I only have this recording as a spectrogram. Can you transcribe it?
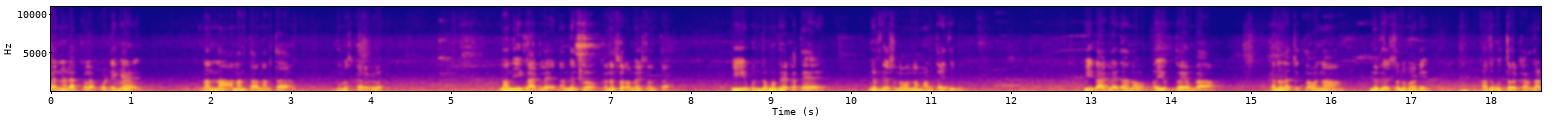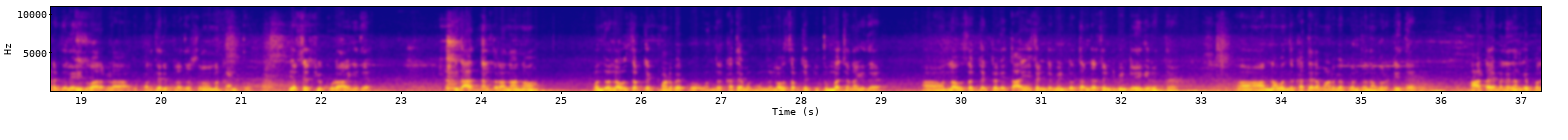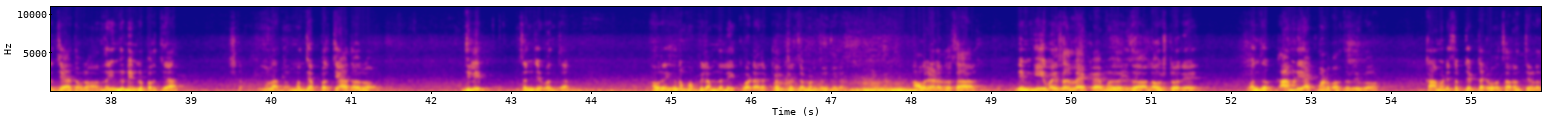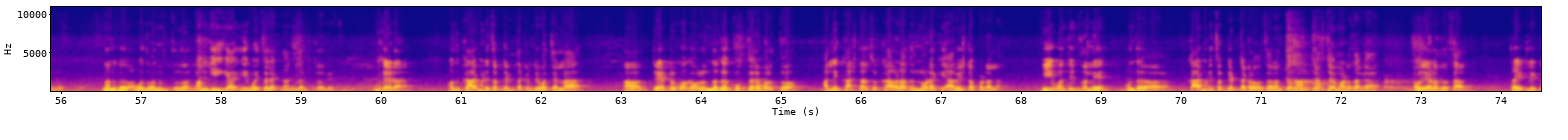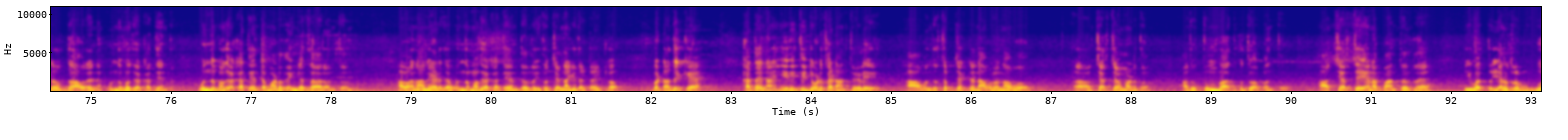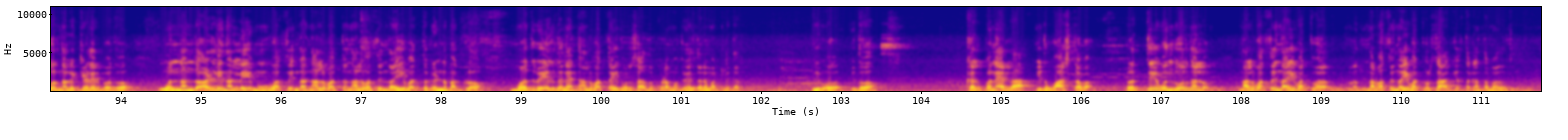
ಕನ್ನಡ ಕುಲಕೋಟಿಗೆ ನನ್ನ ಅನಂತ ಅನಂತ ನಮಸ್ಕಾರಗಳು. ನಾನು ಈಗಾಗಲೇ ನನ್ನ ಹೆಸರು ಕನಸು ರಮೇಶ್ ಅಂತ ಈ ಒಂದು ಮದುವೆ ಕತೆ ನಿರ್ದೇಶನವನ್ನು ಮಾಡ್ತಾಯಿದ್ದೀನಿ ಈಗಾಗಲೇ ನಾನು ಅಯುಕ್ತ ಎಂಬ ಕನ್ನಡ ಚಿತ್ರವನ್ನು ನಿರ್ದೇಶನ ಮಾಡಿ, ಅದು ಉತ್ತರ ಕರ್ನಾಟಕದಲ್ಲಿ ಐದು ವಾರಗಳ ಭರ್ಜರಿ ಪ್ರದರ್ಶನವನ್ನು ಕಾಣ್ತು. ಯಶಸ್ವಿ ಕೂಡ ಆಗಿದೆ. ಇದಾದ ನಂತರ ನಾನು ಒಂದು ಲವ್ ಸಬ್ಜೆಕ್ಟ್ ಮಾಡಬೇಕು, ಒಂದು ಕತೆ, ಒಂದು ಲವ್ ಸಬ್ಜೆಕ್ಟ್ ತುಂಬ ಚೆನ್ನಾಗಿದೆ. ಲವ್ ಸಬ್ಜೆಕ್ಟಲ್ಲಿ ತಾಯಿ ಸೆಂಟಿಮೆಂಟು ತಂದೆ ಸೆಂಟಿಮೆಂಟ್ ಹೇಗಿರುತ್ತೆ ಅನ್ನೋ ಒಂದು ಕಥೆನ ಮಾಡಬೇಕು ಅಂತ ನಾನು ಹೊರಟಿದ್ದೆ. ಆ ಟೈಮಲ್ಲಿ ನನಗೆ ಪರಿಚಯ ಆದವರು, ಅಂದರೆ ಹಿಂದಿನಿಂದಲೂ ಪರಿಚಯ ಮಧ್ಯ ಪರಿಚಯ ಆದವರು ದಿಲೀಪ್ ಸಂಜೀವ್ ಅಂತ. ಅವರಿಗೆ ನಮ್ಮ ಫಿಲಮ್ನಲ್ಲಿ ಕೋ ಡೈರೆಕ್ಟರ್ ಕೆಲಸ ಮಾಡ್ತಾಯಿದ್ದಾರೆ ಅವ್ರು ಹೇಳಿದ್ರು, ಸರ್, ನಿಮ್ಗೆ ಈ ವಯಸ್ಸಲ್ಲಿ ಯಾಕೆ ಇದು ಲವ್ ಸ್ಟೋರಿ ಒಂದು ಕಾಮಿಡಿ ಯಾಕೆ ಮಾಡಬಾರ್ದು ನೀವು? ಕಾಮಿಡಿ ಸಬ್ಜೆಕ್ಟ್ ತಗೊಳ್ಬೋದು ಸರ್, ಅಂತ ಹೇಳಿದ್ರು. ನನಗೆ ಹೌದು ಅನ್ನಿಸ್ತು. ನಮ್ಗೆ ಈಗ ಈ ವಯಸ್ಸಲ್ಲಿ ಯಾಕೆ ನಂಗೆ ಲವ್ ಬೇಡ. ಒಂದು ಕಾಮಿಡಿ ಸಬ್ಜೆಕ್ಟ್ ತಗೊಂಡು ಇವತ್ತೆಲ್ಲ ಥಿಯೇಟ್ರಿಗೆ ಹೋಗೋರು ನಗಕ್ಕೆ ಹೋಗ್ತಾರೆ ಹೊರತು, ಅಲ್ಲಿ ಕಷ್ಟ ಸುಖ ಅಳೋದನ್ನು ನೋಡೋಕ್ಕೆ ಯಾರೂ ಇಷ್ಟಪಡಲ್ಲ. ಈ ಒಂದು ಇದರಲ್ಲಿ ಒಂದು ಕಾಮಿಡಿ ಸಬ್ಜೆಕ್ಟ್ ತಗೊಳ್ಳೋ ಸರ್ ಅಂತ ನಾವು ಚರ್ಚೆ ಮಾಡಿದಾಗ ಅವ್ರು ಹೇಳೋದು, ಸರ್ ಟೈಟ್ಲ್ ಇಟ್ಟದ್ದು ಅವರೇನೆ, ಒಂದು ಮದುವೆ ಕತೆ ಅಂತ. ಒಂದು ಮದುವೆ ಕತೆ ಅಂತ ಮಾಡೋದು ಹೆಂಗೆ ಸರ್ ಅಂತಂದು ಅವಾಗ ನಾನು ಹೇಳಿದೆ, ಒಂದು ಮದುವೆ ಕತೆ ಅಂತಂದ್ರೆ ಇದು ಚೆನ್ನಾಗಿದೆ ಟೈಟ್ಲು ಬಟ್ ಅದಕ್ಕೆ ಕಥೆನ ಈ ರೀತಿ ಜೋಡಿಸೋಣ ಅಂತೇಳಿ ಆ ಒಂದು ಸಬ್ಜೆಕ್ಟನ್ನು ಅವರು ನಾವು ಚರ್ಚೆ ಮಾಡಿದೋ. ಅದು ತುಂಬ ಅದ್ಭುತವಾಗಿ ಬಂತು. ಆ ಚರ್ಚೆ ಏನಪ್ಪ ಅಂತಂದರೆ, ಇವತ್ತು ಎಲ್ಲರೂ ಊರಿನಲ್ಲಿ ಕೇಳಿರ್ಬೋದು, ಒಂದೊಂದು ಹಳ್ಳಿನಲ್ಲಿ ಮೂವತ್ತರಿಂದ ನಲ್ವತ್ತು, ನಲ್ವತ್ತರಿಂದ ಐವತ್ತು ಗಂಡು ಮಕ್ಕಳು ಮದುವೆ ಇಲ್ದೇ ನಲ್ವತ್ತೈದು ವರ್ಷ ಆದರೂ ಕೂಡ ಮದುವೆ ಇಲ್ದೇ ಮಕ್ಕಳಿದ್ದಾರೆ. ನೀವು ಇದು ಕಲ್ಪನೆ ಅಲ್ಲ, ಇದು ವಾಸ್ತವ. ಪ್ರತಿ ಒಂದು ಊರಿನಲ್ಲೂ ನಲವತ್ತರಿಂದ ಐವತ್ತು ನಲವತ್ತರಿಂದ ಐವತ್ತು ವರ್ಷ ಆಗಿರ್ತಕ್ಕಂಥ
